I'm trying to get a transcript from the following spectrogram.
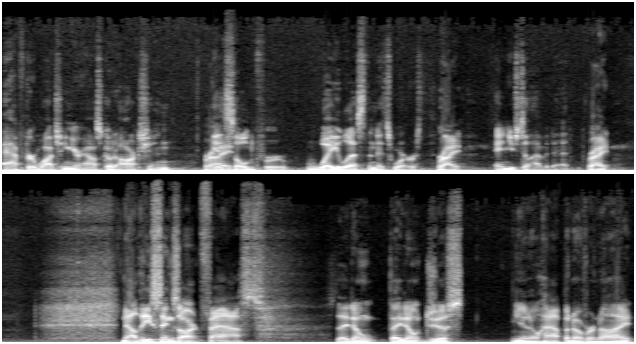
After watching your house go to auction, Right. it sold for way less than it's worth, Right. and you still have a debt. Right. Now these things aren't fast. They don't they don't just, you know, happen overnight.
